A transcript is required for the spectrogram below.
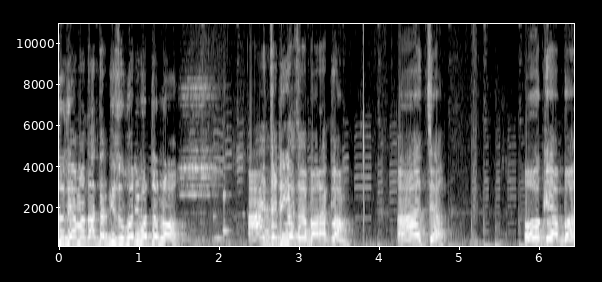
যদি আমার দাঁতের কিছু পরিবর্তন ন আচ্ছা ঠিক আছে আব্বা, রাখলাম। আচ্ছা। ওকে আব্বা।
